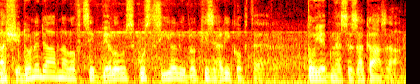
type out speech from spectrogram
Až donedávna lovci v Bělorusku stříleli vlky z helikoptér. To je dnes zakázáno.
